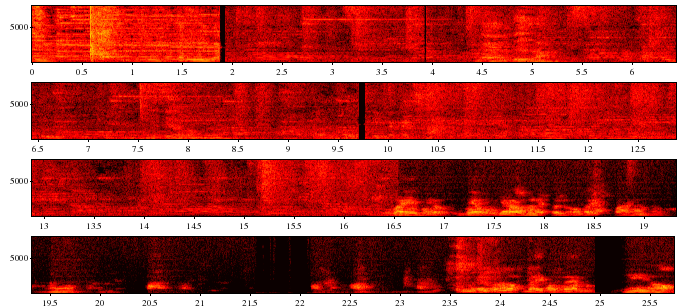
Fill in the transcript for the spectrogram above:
เนี่ยกลับมาก็ต้องมีราดแม่ไม่ตื่นเหรอตับตื่นไม่เจอขนมเลยนะๆกินไปกัญชากันแล้ววันเนี้ยใบแนวแนวยาวเมื่อไหร่เป็นเอาใบฟัง ครับอันนี้ก็ล็อกใบของงานนี่นอก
